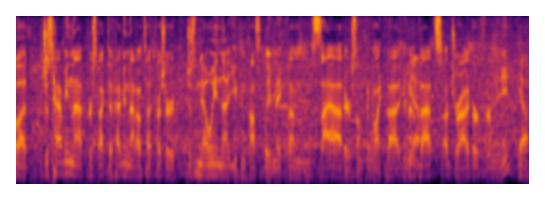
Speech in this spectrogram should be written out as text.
But just having that perspective, having that outside pressure, just knowing that you can possibly make them sad or something like that, you know, Yeah. that's a driver for me. Yeah.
